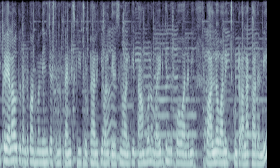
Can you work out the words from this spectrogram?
ఇక్కడ ఎలా అవుతుందంటే కొంతమంది ఏం చేస్తారు ఫ్రెండ్స్కి చుట్టాలకి వాళ్ళు తెలిసిన వాళ్ళకి తాంబూలం బయటికి ఎందుకు పోవాలని వాళ్ళ వాళ్ళు ఇచ్చుకుంటారు. అలా కాదండి.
